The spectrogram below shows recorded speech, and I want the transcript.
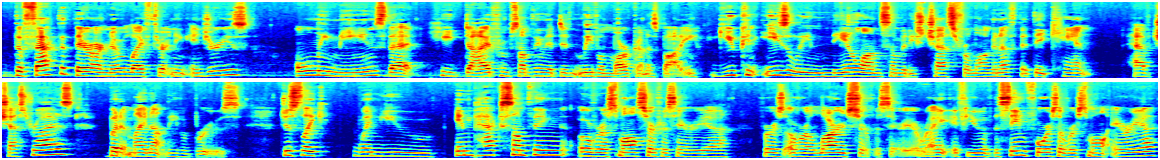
the fact that there are no life threatening injuries only means that he died from something that didn't leave a mark on his body. You can easily kneel on somebody's chest for long enough that they can't have chest rise, but it might not leave a bruise. Just like when you impact something over a small surface area versus over a large surface area, right? If you have the same force over a small area,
